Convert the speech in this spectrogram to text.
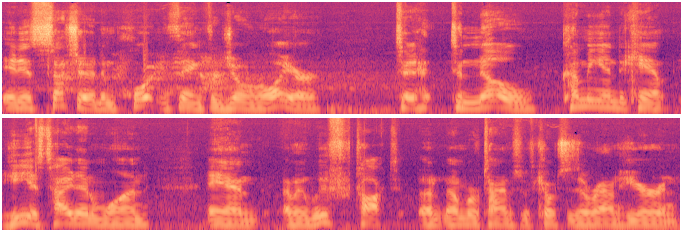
it is such an important thing for Joe Royer to to know coming into camp he is tight end one, and I mean we've talked a number of times with coaches around here and.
